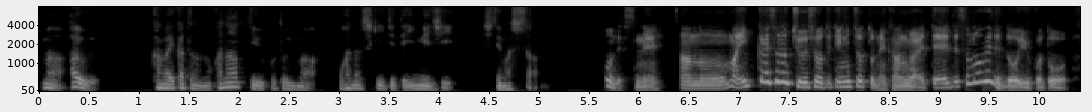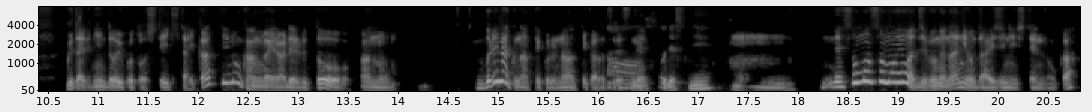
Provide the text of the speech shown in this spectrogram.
まあ、合う考え方なのかなっていうことを今、お話聞いててイメージしてました。そうですね。あの、まあ、一回その抽象的にちょっとね、考えて、で、その上でどういうことを、具体的にどういうことをしていきたいかっていうのを考えられると、あの、ぶれなくなってくるなっていう形ですね。そうですね。うん。で、そもそも要は自分が何を大事にしてるのか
